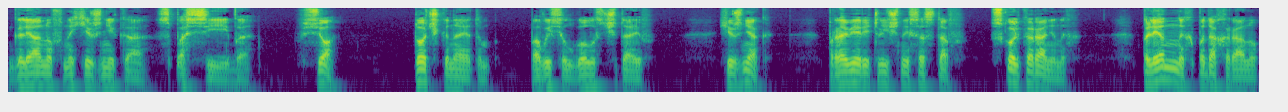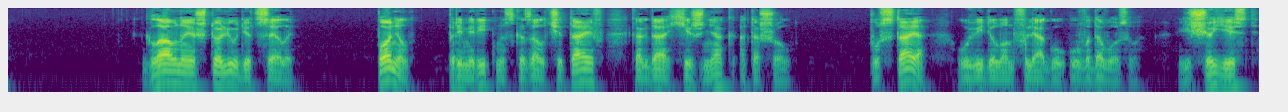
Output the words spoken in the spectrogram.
глянув на хижника. Спасибо. Все. Точка на этом, повысил голос Читаев. Хижняк, проверить личный состав. Сколько раненых? Пленных под охрану. Главное, что люди целы. Понял? примирительно сказал Читаев, когда хижняк отошел. Пустая, увидел он флягу у Водовозова. Еще есть.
